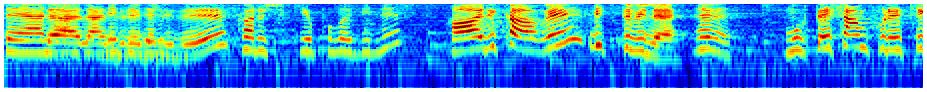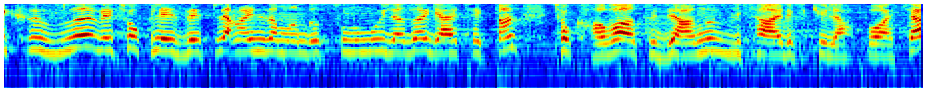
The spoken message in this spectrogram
Değerlendirebiliriz. Karışık yapılabilir. Harika ve bitti bile. Evet. Muhteşem, pratik, hızlı ve çok lezzetli. Aynı zamanda sunumuyla da gerçekten çok hava atacağınız bir tarif külah poğaça.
